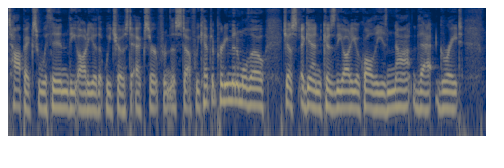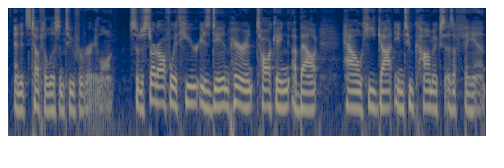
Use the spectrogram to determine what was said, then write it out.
topics within the audio that we chose to excerpt from this stuff. We kept it pretty minimal though, just again because the audio quality is not that great and it's tough to listen to for very long. So to start off with, here is Dan Parent talking about how he got into comics as a fan.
